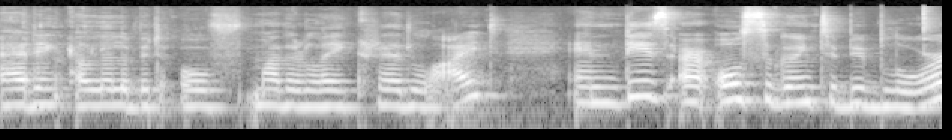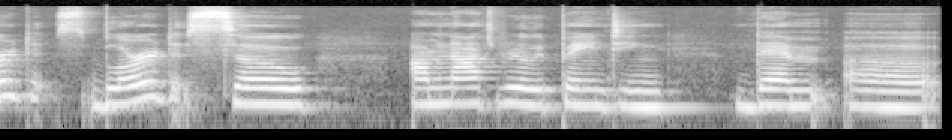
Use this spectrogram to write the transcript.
adding a little bit of Madder Lake red light. And these are also going to be blurred blurred so I'm not really painting them uh,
